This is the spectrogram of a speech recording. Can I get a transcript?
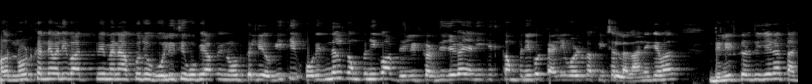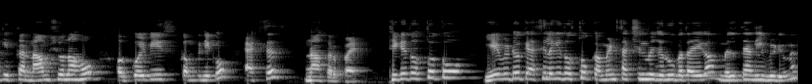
और नोट करने वाली बात भी मैंने आपको जो बोली थी, वो भी आपने नोट कर ली होगी कि ओरिजिनल कंपनी को आप डिलीट कर दीजिएगा, यानी इस कंपनी को टेलीवर्ल्ड का फीचर लगाने के बाद डिलीट कर दीजिएगा ताकि इसका नाम शो ना हो और कोई भी इस कंपनी को एक्सेस ना कर पाए। ठीक है दोस्तों तो ये वीडियो कैसी लगी दोस्तों कमेंट सेक्शन में ज़रूर बताइएगा। मिलते हैं अगली वीडियो में।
